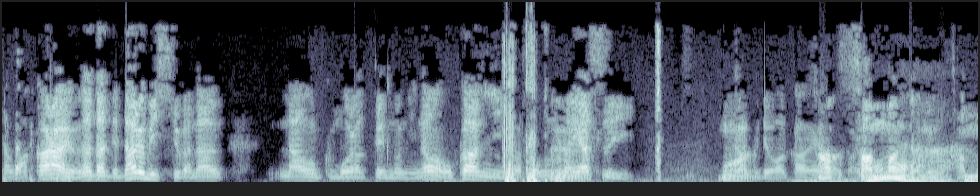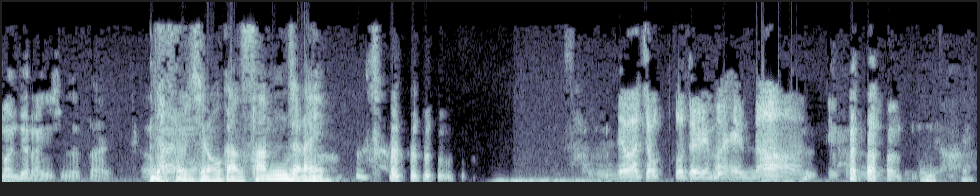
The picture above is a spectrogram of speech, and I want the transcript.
わからんよな。だってダルビッシュが何、何億もらってんのにな、おかんにはそんな安いもう、額でわかんやろさ3万じゃねそうや3万じゃないでしょ、絶対。ダルビッシュのおかん3じゃない ん。3ではちょっと出れまへんなっていう感じ。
